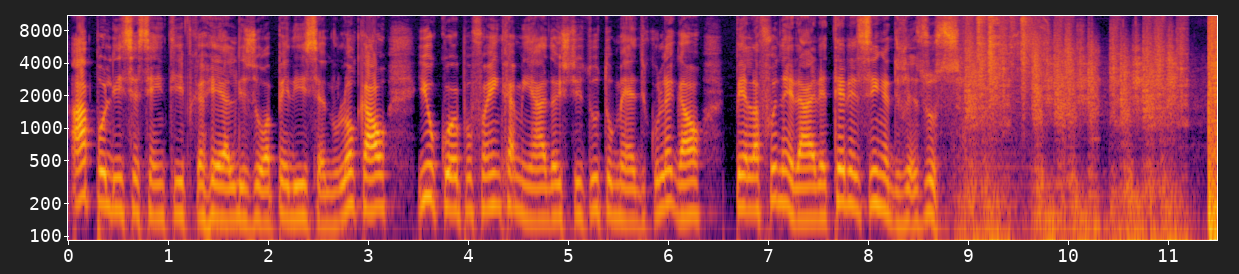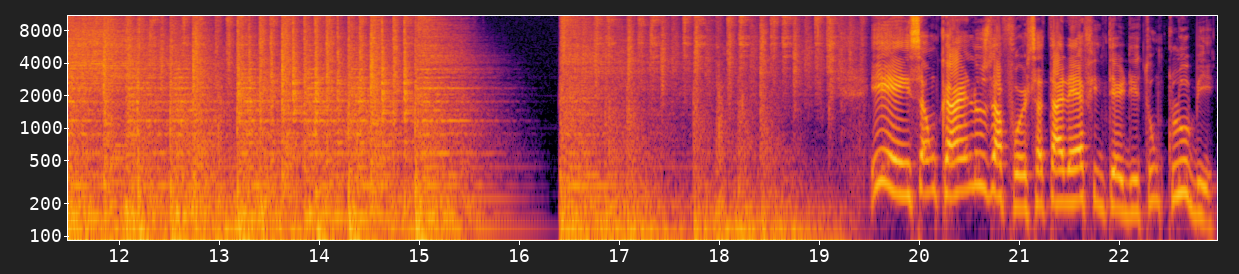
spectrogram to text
a Polícia Científica realizou a perícia no local e o corpo foi encaminhado ao Instituto Médico Legal pela funerária Terezinha de Jesus. São Carlos, a Força Tarefa interdita um clube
